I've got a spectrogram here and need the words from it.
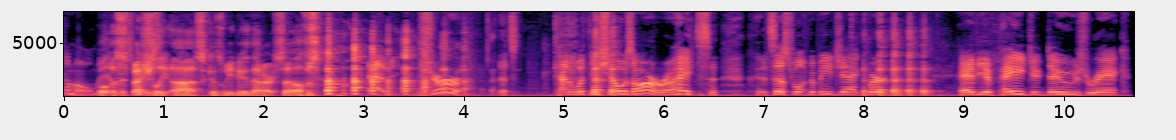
come on, man. Well, especially us cuz we do that ourselves. Sure. That's kind of what these shows are, right? It's us wanting to be Jack Burton. Have you paid your dues, Rick?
